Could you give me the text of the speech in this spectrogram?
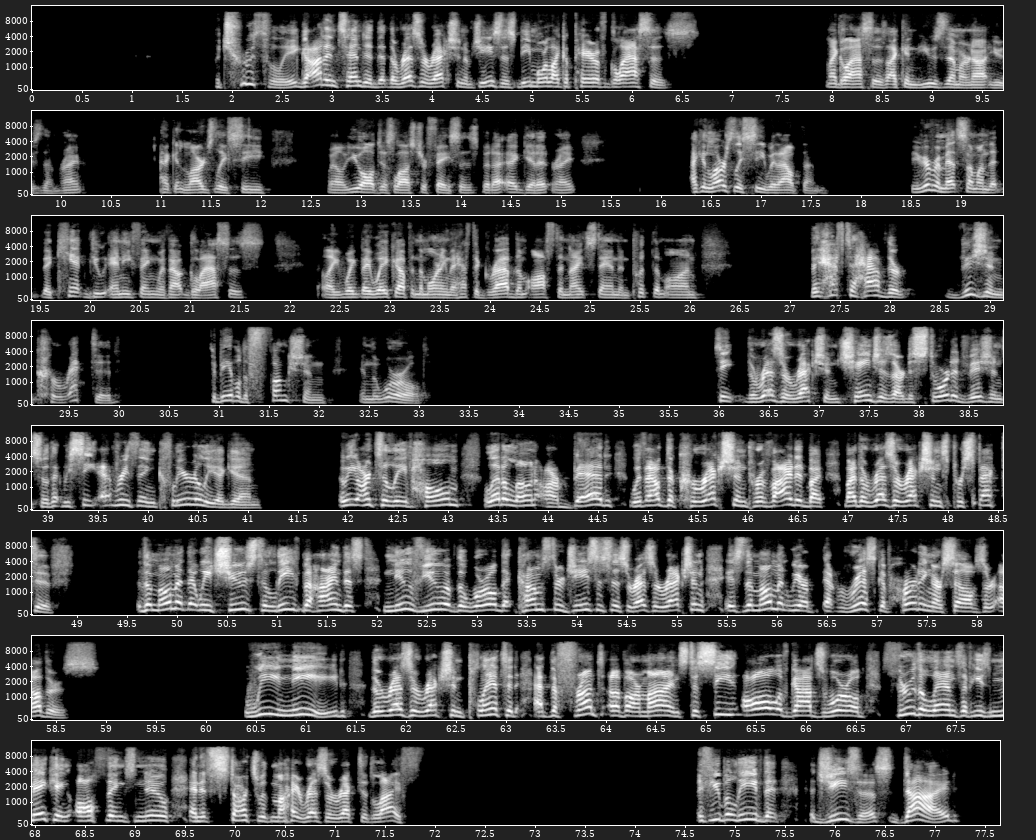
But truthfully, God intended that the resurrection of Jesus be more like a pair of glasses. My glasses, I can use them or not use them, right? I can largely see, well, you all just lost your faces, but I, I get it, right? I can largely see without them. Have you ever met someone that they can't do anything without glasses? Like they wake up in the morning, they have to grab them off the nightstand and put them on. They have to have their vision corrected to be able to function in the world. See, the resurrection changes our distorted vision so that we see everything clearly again. We aren't to leave home, let alone our bed, without the correction provided by, by the resurrection's perspective. The moment that we choose to leave behind this new view of the world that comes through Jesus' resurrection is the moment we are at risk of hurting ourselves or others. We need the resurrection planted at the front of our minds to see all of God's world through the lens of He's making all things new. And it starts with my resurrected life. If you believe that Jesus died,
